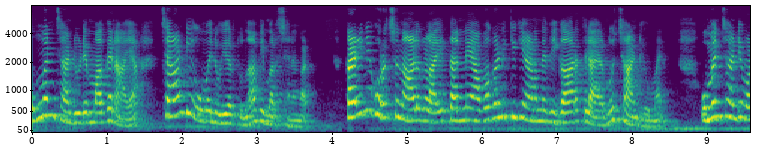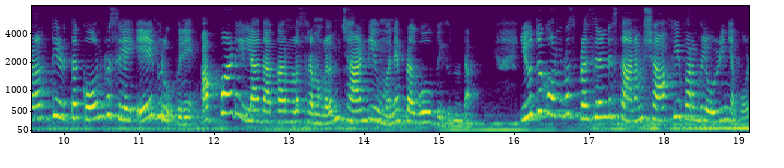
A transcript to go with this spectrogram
ഉമ്മൻചാണ്ടിയുടെ മകനായ ചാണ്ടി ഉമ്മൻ ഉയർത്തുന്ന വിമർശനങ്ങൾ. കഴിഞ്ഞ കുറച്ച് നാളുകളായി തന്നെ അവഗണിക്കുകയാണെന്ന വികാരത്തിലായിരുന്നു ചാണ്ടി ഉമ്മൻ. ഉമ്മൻചാണ്ടി വളർത്തിയെടുത്ത കോൺഗ്രസിലെ എ ഗ്രൂപ്പിനെ അപ്പാടെ ഇല്ലാതാക്കാനുള്ള ശ്രമങ്ങളും ചാണ്ടി ഉമ്മനെ പ്രകോപിപ്പിക്കുന്നുണ്ട്. യൂത്ത് കോൺഗ്രസ് പ്രസിഡന്റ് സ്ഥാനം ഷാഫി പറമ്പിൽ ഒഴിഞ്ഞപ്പോൾ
